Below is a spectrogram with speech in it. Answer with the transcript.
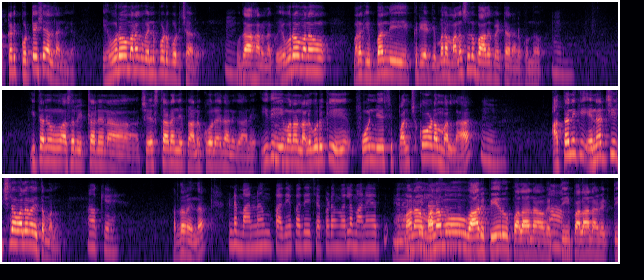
అక్కడికి కొట్టేసేయాలి దాన్ని ఎవరో మనకు వెన్నుపోటు పొడిచారు. ఉదాహరణకు ఎవరో మనం మనకు ఇబ్బంది క్రియేట్ మన మనసును బాధ పెట్టారు అనుకుందాం ఇతను అసలు ఇట్లా నేను చేస్తాడని చెప్పి అనుకోలేదని కానీ ఇది మనం నలుగురికి ఫోన్ చేసి పంచుకోవడం వల్ల ఉమ్, అతనికి ఎనర్జీ ఇచ్చిన వాళ్ళమే అవుతాం మనం. ఓకే. అర్థమైందా? అంటే మనం పదే పదే చెప్పడం వల్ల మన మన మనము వారి పేరు పలానా వ్యక్తి పలానా వ్యక్తి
